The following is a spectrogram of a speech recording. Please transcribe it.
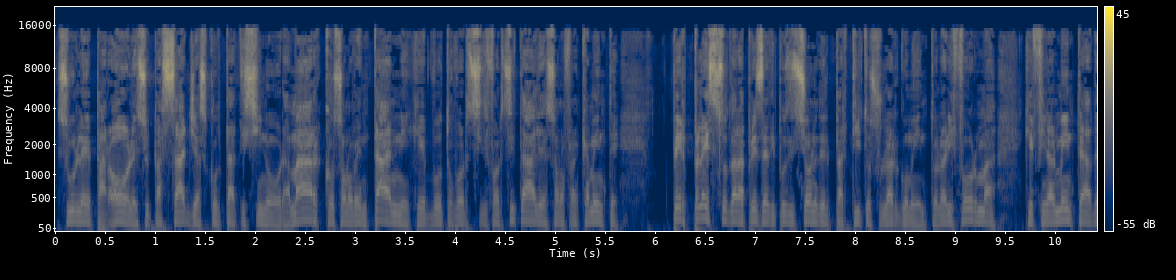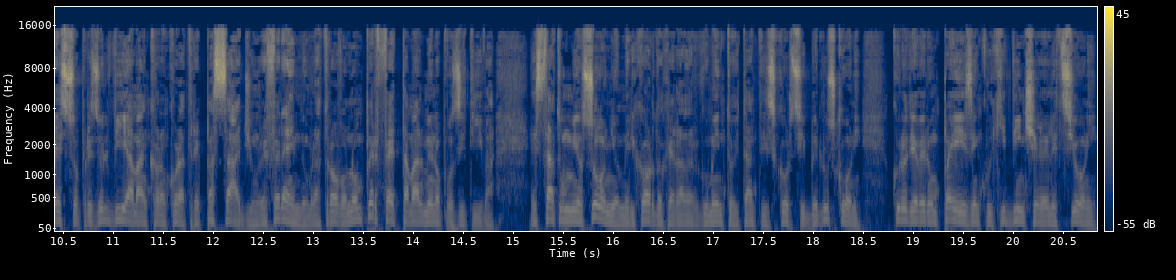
sulle parole, sui passaggi ascoltati sinora. Marco, sono vent'anni che voto Forza Italia, sono francamente perplesso dalla presa di posizione del partito sull'argomento. La riforma che finalmente ha adesso preso il via, mancano ancora tre passaggi, un referendum, la trovo non perfetta ma almeno positiva. È stato un mio sogno, mi ricordo che era l'argomento di tanti discorsi di Berlusconi, quello di avere un paese in cui chi vince le elezioni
